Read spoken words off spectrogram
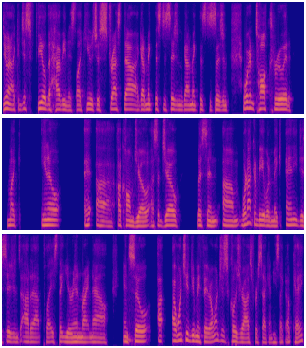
doing i could just feel the heaviness. Like he was just stressed out. I got to make this decision got to make this decision. And we're to talk through it. I'm like you know eh, uh, i'll call him joe. I said joe listen um, we're not going to be able to make any decisions out of that place that you're in right now. And so I, I want you to do me a favor. I want you to just close your eyes for a second. He's like okay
